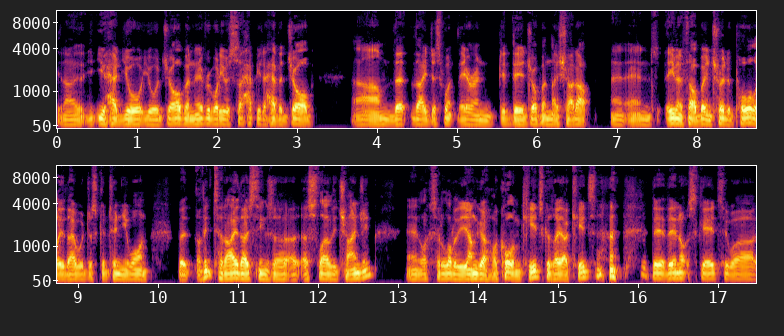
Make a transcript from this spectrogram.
you know, you had your your job, and everybody was so happy to have a job um, that they just went there and did their job and they shut up. And, and even if they were being treated poorly, they would just continue on. But I think today those things are, are slowly changing. And like I said, a lot of the younger, I call them kids because they are kids. they're they're not scared to uh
